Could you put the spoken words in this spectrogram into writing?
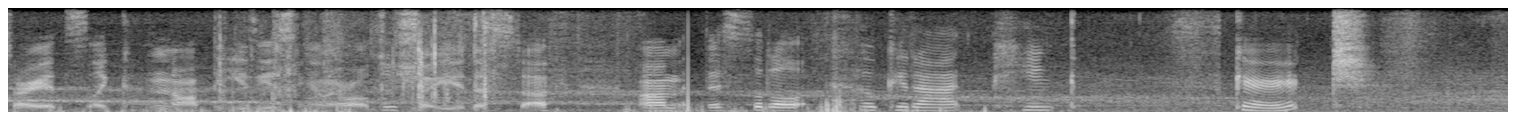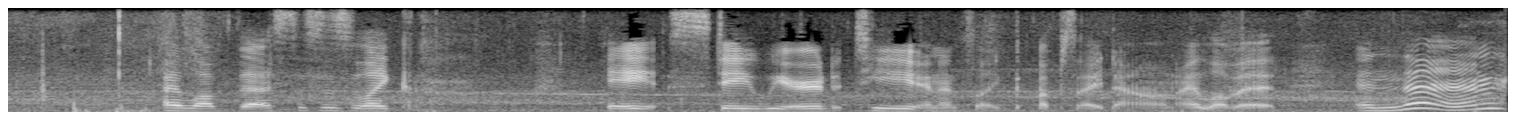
Sorry, it's like not the easiest thing in the world to show you this stuff. Um, this little polka dot pink skirt. I love this. This is like a stay weird tee and it's like upside down. I love it. And then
